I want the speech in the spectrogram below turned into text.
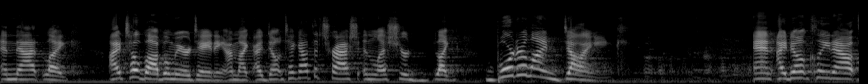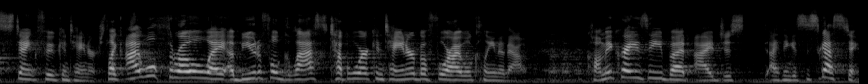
and that like I told Bob when we were dating, I'm like, I don't take out the trash unless you're like borderline dying. And I don't clean out stank food containers. Like I will throw away a beautiful glass Tupperware container before I will clean it out. Call me crazy, but I just I think it's disgusting.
